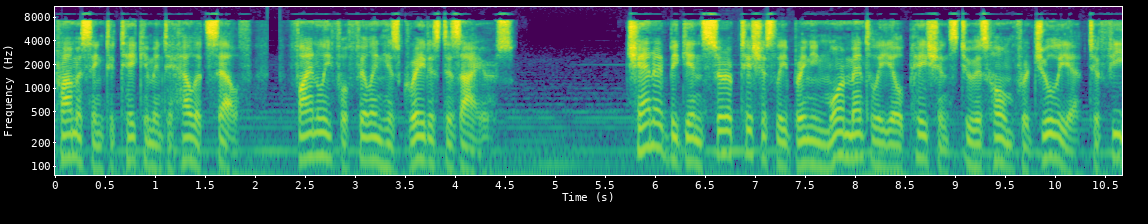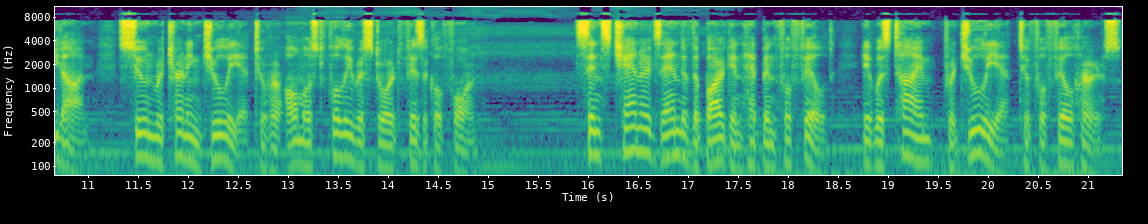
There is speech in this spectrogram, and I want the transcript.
promising to take him into hell itself, finally fulfilling his greatest desires. Channard begins surreptitiously bringing more mentally ill patients to his home for Julia to feed on, soon returning Julia to her almost fully restored physical form. Since Channard's end of the bargain had been fulfilled, it was time for Julia to fulfill hers.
